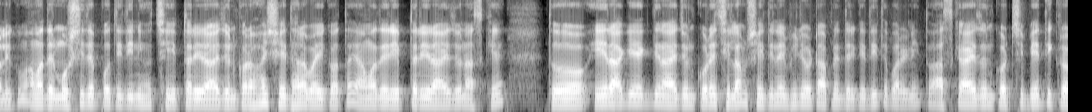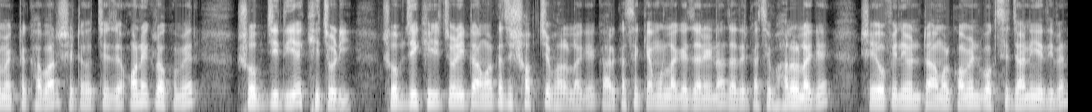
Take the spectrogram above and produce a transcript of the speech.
আলাইকুম। আমাদের মসজিদে প্রতিদিনই হচ্ছে ইফতারির আয়োজন করা হয়। সেই ধারাবাহিকতায় আমাদের ইফতারির আয়োজন আজকে। তো এর আগে একদিন আয়োজন করেছিলাম, সেই দিনের ভিডিওটা আপনাদেরকে দিতে পারিনি। তো আজকে আয়োজন করছি ব্যতিক্রম একটা খাবার, সেটা হচ্ছে যে অনেক রকমের সবজি দিয়ে খিচুড়ি। সবজি খিচুড়িটা আমার কাছে সবচেয়ে ভালো লাগে। কার কাছে কেমন লাগে জানি না, যাদের কাছে ভালো লাগে, সেই ওপিনিয়নটা আমার কমেন্ট বক্সে জানিয়ে দিবেন।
